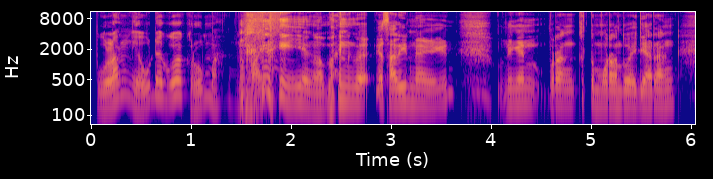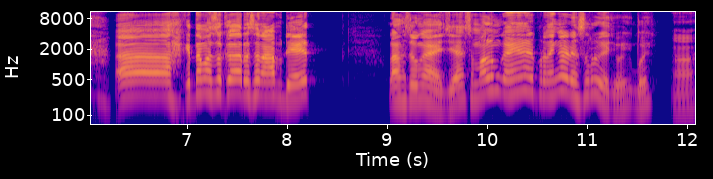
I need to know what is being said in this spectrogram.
pulang ya udah gue ke rumah. Ngapain? iya ngapain gua ke Sarina ya kan? Mendingan kurang ketemu orang tua jarang. Ah kita masuk ke recent update. Langsung aja. Semalam kayaknya pertandingan ada seru ya Joy, Boy. Ah,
